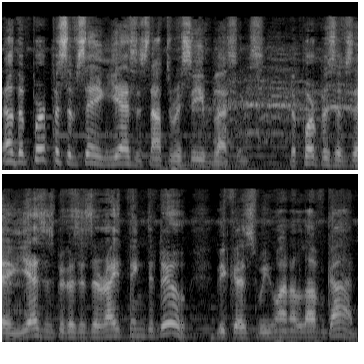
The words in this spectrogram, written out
Now, the purpose of saying yes is not to receive blessings. The purpose of saying yes is because it's the right thing to do, because we want to love God.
